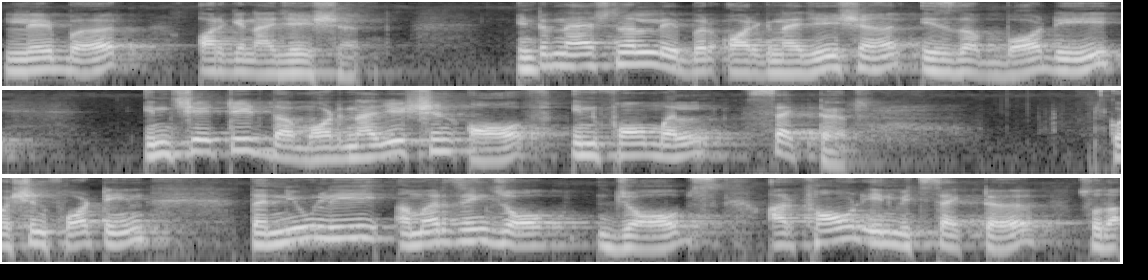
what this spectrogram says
Labour Organization. International Labour Organization is the body initiated the modernization of informal sector. Question 14 the newly emerging job, jobs are found in which sector? So the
